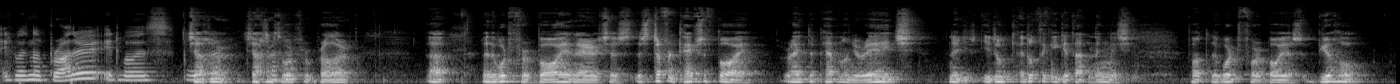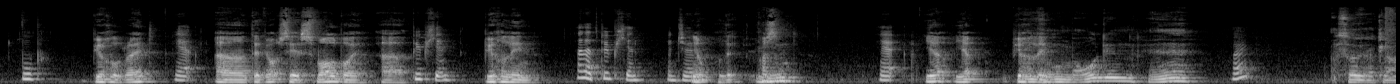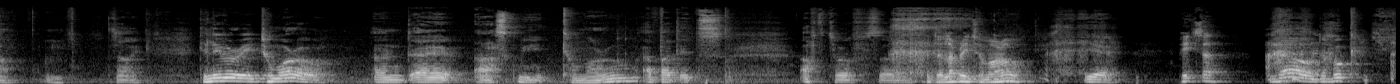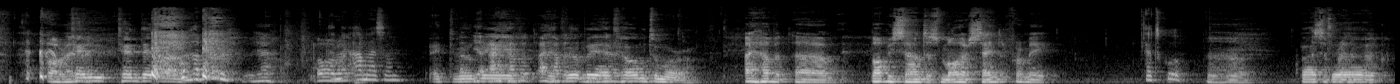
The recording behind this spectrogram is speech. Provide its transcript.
it was not brother. It was Deartháir. Deartháir is the word for brother. Uh, now, the word for boy in Irish is there's different types of boy, right? Depending on your age. Now, you, you don't. I don't think you get that in English, but the word for boy is buchel. Boop. Buchel, right? Yeah. And they don't say a small boy. Uh, Bübchen. buchelin. Ah, that's Bübchen in German. know, li- what's it? Yeah. Ja, ja, Buchelin. Guten Morgen, hä? Right? So, ja klar. Mm, Sorry. Delivery tomorrow. And uh, ask me tomorrow, uh, but it's after 12, so The delivery tomorrow. yeah. Pizza. No, the book. All right. 10, 10 deadline. Yeah. All On right. Amazon. It will Yeah, be, I have it- I have it will in be at home tomorrow. I have it. Um, Bobby Sands's mother sent it for me. That's cool. Uh-huh. But It's a brilliant uh, book.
